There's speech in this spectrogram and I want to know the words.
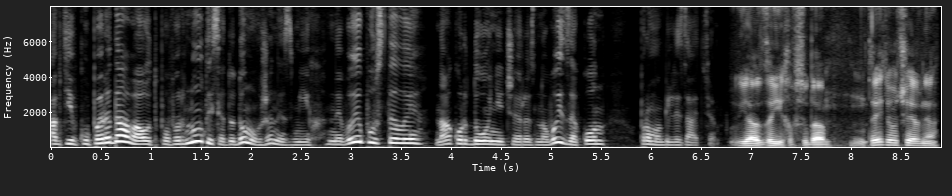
Автівку передав, а от повернутися додому вже не зміг. Не випустили на кордоні через новий закон про мобілізацію. Я заїхав сюди 3 червня,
